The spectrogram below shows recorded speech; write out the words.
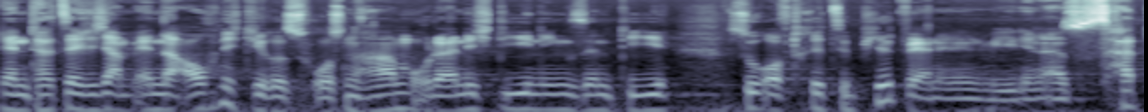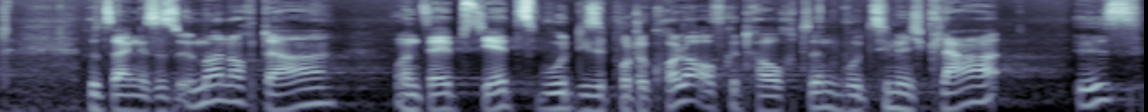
denn tatsächlich am Ende auch nicht die Ressourcen haben oder nicht diejenigen sind, die so oft rezipiert werden in den Medien. Also es hat sozusagen, es ist immer noch da und selbst jetzt, wo diese Protokolle aufgetaucht sind, wo ziemlich klar ist,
